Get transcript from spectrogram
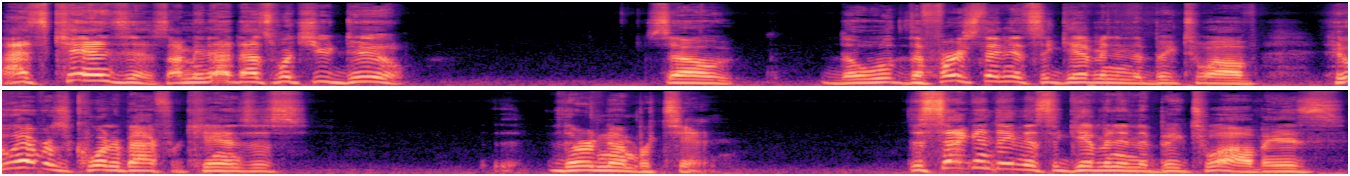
that's Kansas. I mean, that, that's what you do. So the the first thing that's a given in the Big 12, whoever's quarterback for Kansas, they're number 10. The second thing that's a given in the Big 12 is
